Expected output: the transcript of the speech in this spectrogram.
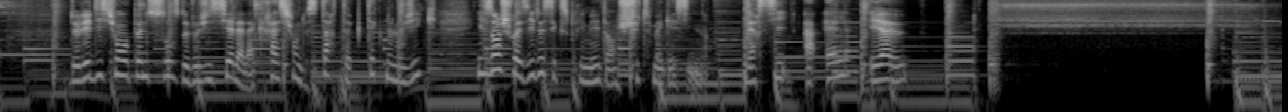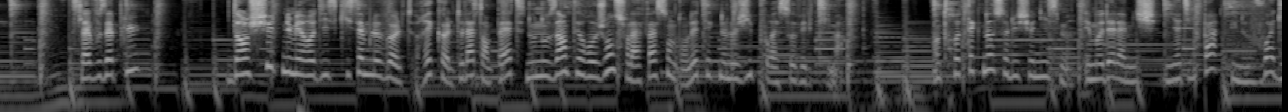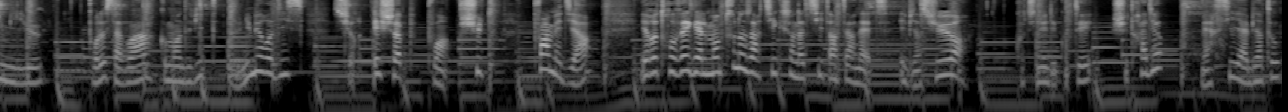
De l'édition open source de logiciels à la création de start-up technologiques, ils ont choisi de s'exprimer dans Chute Magazine. Merci à elles et à eux. Cela vous a plu? Dans Chute numéro 10 qui sème le volt, récolte la tempête, nous nous interrogeons sur la façon dont les technologies pourraient sauver le climat. Entre technosolutionnisme et modèle Amish, n'y a-t-il pas une voie du milieu? Pour le savoir, commandez vite le numéro 10 sur eshop.chute.media et retrouvez également tous nos articles sur notre site internet. Et bien sûr, continuez d'écouter Chute Radio. Merci et à bientôt.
